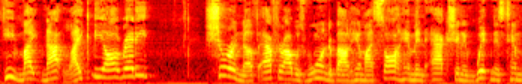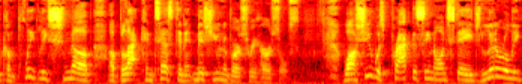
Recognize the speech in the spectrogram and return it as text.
he might not like me already. Sure enough, after I was warned about him, I saw him in action and witnessed him completely snub a black contestant at Miss Universe rehearsals. While she was practicing on stage, literally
